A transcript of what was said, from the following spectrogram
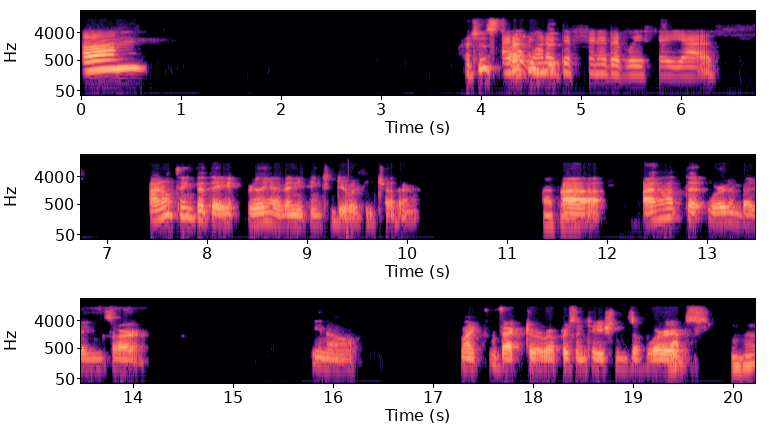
Um, I just I don't want to definitively say yes. I don't think that they really have anything to do with each other. Okay. Uh, I thought that word embeddings are, you know, like vector representations of words. Yep. Mm-hmm.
